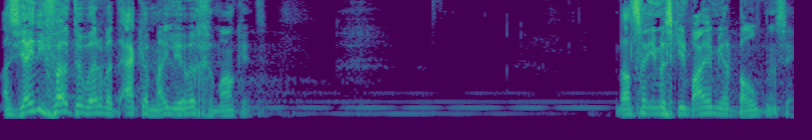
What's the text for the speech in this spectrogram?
As jy die foute hoor wat ek in my lewe gemaak het, dan sal jy miskien baie meer boldness hê.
